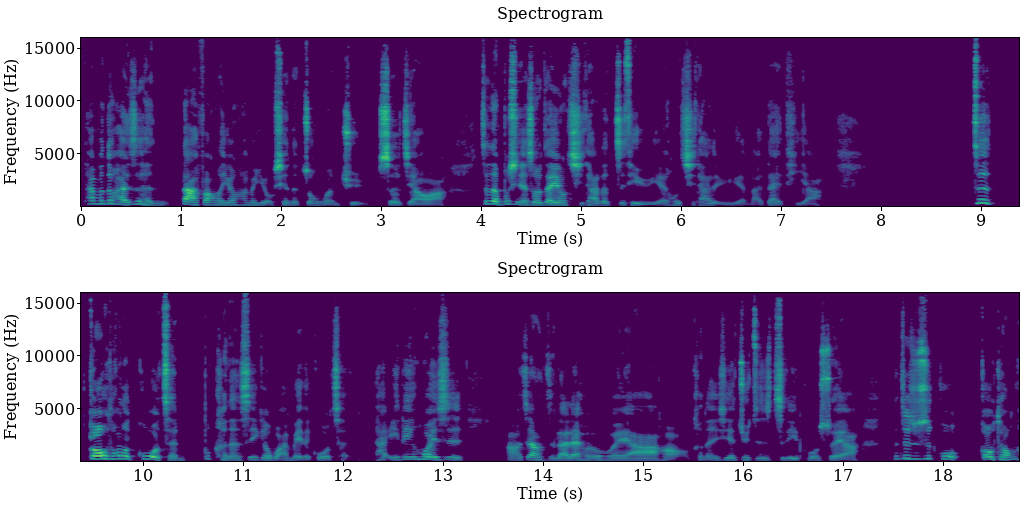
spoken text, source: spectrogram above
他们都还是很大方的用他们有限的中文去社交啊。真的不行的时候，再用其他的肢体语言或其他的语言来代替啊。这沟通的过程不可能是一个完美的过程，它一定会是啊这样子来来回回啊，哈，可能一些句子是支离破碎啊。那这就是过沟通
